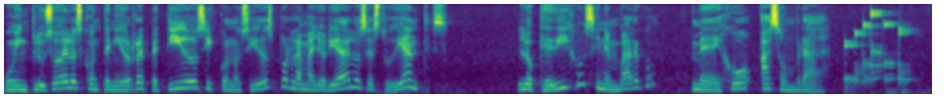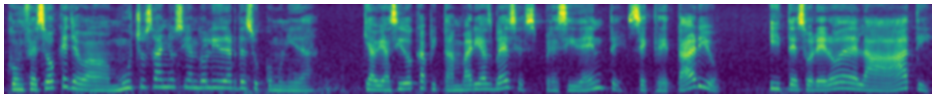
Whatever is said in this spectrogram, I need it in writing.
o incluso de los contenidos repetidos y conocidos por la mayoría de los estudiantes. Lo que dijo, sin embargo, me dejó asombrada. Confesó que llevaba muchos años siendo líder de su comunidad, que había sido capitán varias veces, presidente, secretario y tesorero de la AATI,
